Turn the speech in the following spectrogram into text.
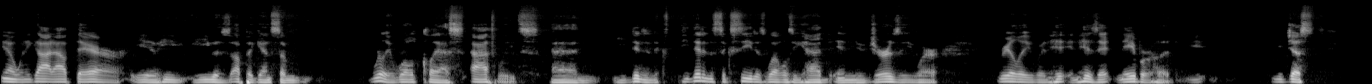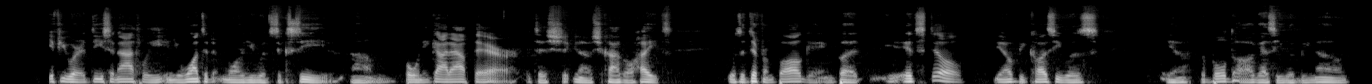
you know, when he got out there, you know, he he was up against some really world class athletes, and he didn't he didn't succeed as well as he had in New Jersey, where really when in his neighborhood, you, you just if you were a decent athlete and you wanted it more, you would succeed. Um, but when he got out there to you know Chicago Heights, it was a different ball game. But it's still you know because he was you know the bulldog as he would be known.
